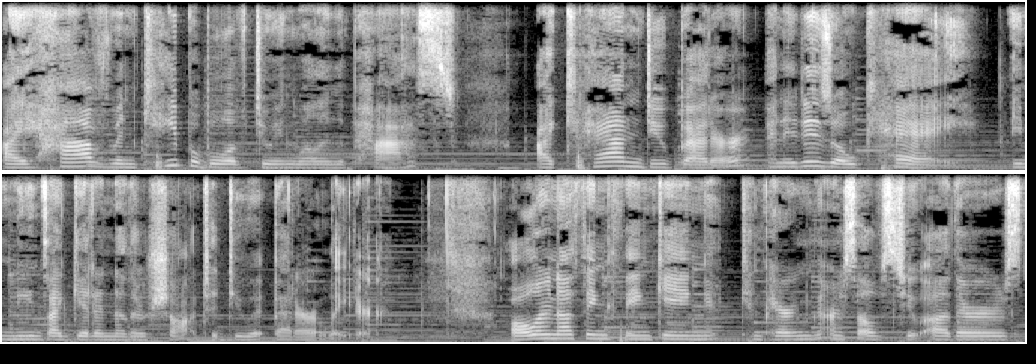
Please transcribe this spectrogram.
I have been capable of doing well in the past. I can do better, and it is okay. It means I get another shot to do it better later all or nothing thinking, comparing ourselves to others,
